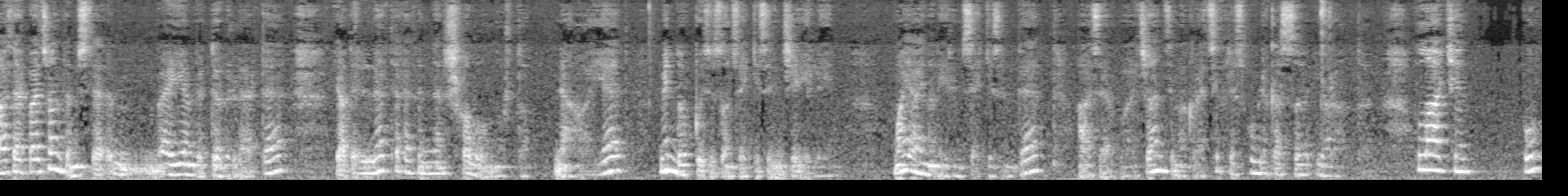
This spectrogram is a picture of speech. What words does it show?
Azerbaycan da müəyyən bir dövrlərdə yadelilər tərəfindən işğal olunurdu. Nəhayət 1918-ci ilin may ayının 28-də Azərbaycan Demokratik Respublikası yarandı. Lakin bu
